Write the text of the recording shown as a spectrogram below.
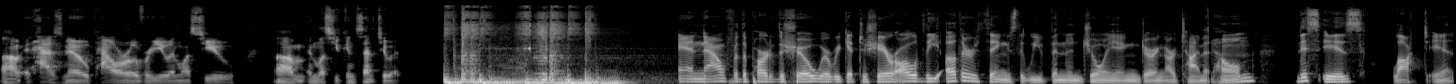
uh, it has no power over you unless you um, unless you consent to it. And now for the part of the show where we get to share all of the other things that we've been enjoying during our time at home. This is Locked In.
